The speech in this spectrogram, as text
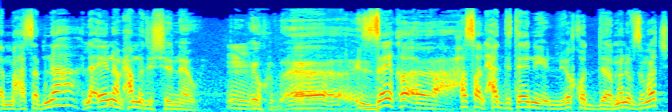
أما حسبناها لقينا محمد الشناوي. يخرج. آه إزاي آه، حصل حد تاني إنه ياخد man of the match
